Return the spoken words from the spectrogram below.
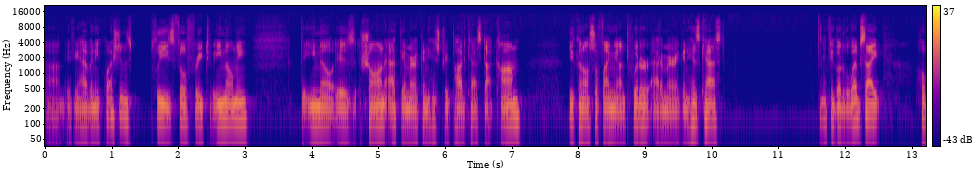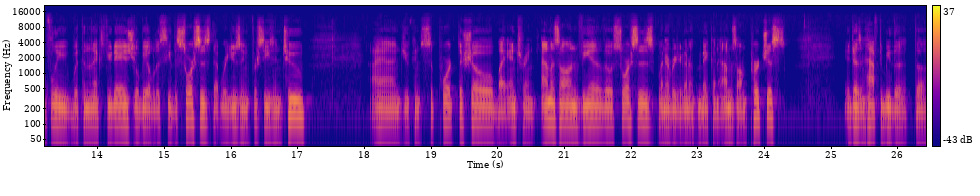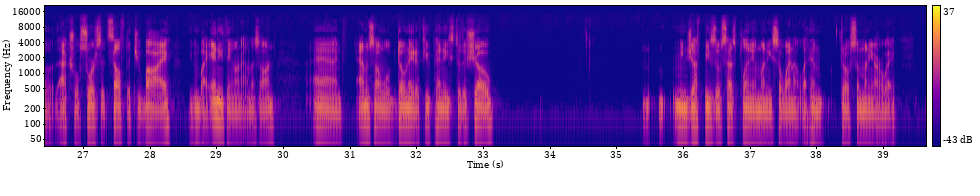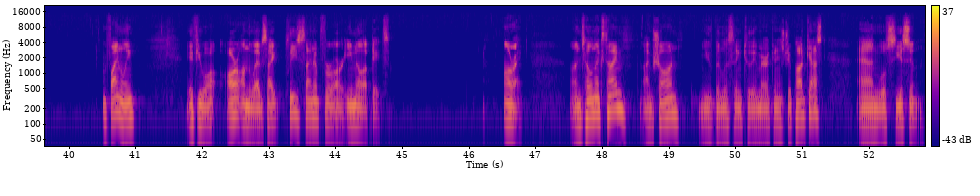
Um, if you have any questions, please feel free to email me. The email is sean at the American History Podcast.com. You can also find me on Twitter at American Hiscast. If you go to the website, hopefully within the next few days, you'll be able to see the sources that we're using for season two. And you can support the show by entering Amazon via those sources whenever you're going to make an Amazon purchase. It doesn't have to be the, the actual source itself that you buy. You can buy anything on Amazon, and Amazon will donate a few pennies to the show. I mean, Jeff Bezos has plenty of money, so why not let him throw some money our way? And finally, if you are on the website, please sign up for our email updates. All right. Until next time, I'm Sean. You've been listening to the American History Podcast, and we'll see you soon.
